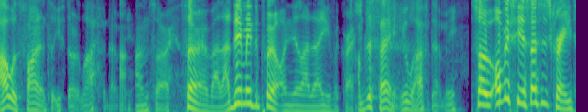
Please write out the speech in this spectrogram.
I was fine until you started laughing at me. I'm sorry. Sorry about that. I didn't mean to put it on you like that either, Crash. I'm just saying, you laughed at me. So obviously, Assassin's Creed,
